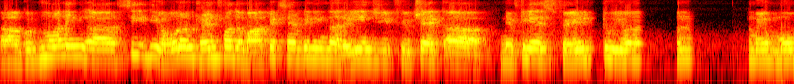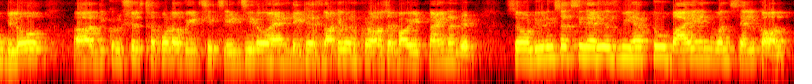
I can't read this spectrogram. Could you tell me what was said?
Uh, good morning. Uh, see, the overall trend for the markets have been in the range. If you check, uh, Nifty has failed to even move below the crucial support of 8680 and it has not even crossed above 8900. So during such scenarios, we have two buy and one sell call.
